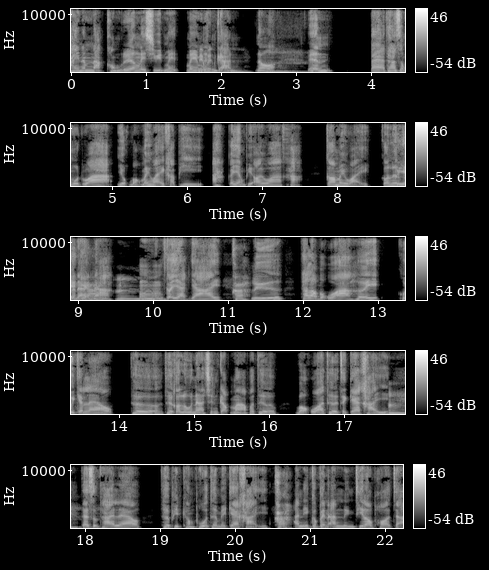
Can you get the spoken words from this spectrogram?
ให้น้ำหนักของเรื่องในชีวิตไม่ไม่เหมือนกันเนาะอืมเพราะฉะนั้น แต่ถ้าสมมติว่าหยกบอกไม่ไหวค่ะพี่อะก็อย่างพี่อ้อยว่าค่ะ ก็ไม่ไหวก็เลิกก็ได้นะ อืมอืมก็อยากย้ายค่ะหรือถ้าเราบอกว่าเฮ้ยคุยกันแล้ว เธอ เธอก็รู้นะฉันกลับมาเพราะเธอบอกว่าเธอจะแก้ไขอืมแต่สุดท้ายแล้ว เธอผิดคำพูดเธอไม่แก้ไขค่ะอันนี้ก็เป็นอันหนึ่งที่เราพอจะ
